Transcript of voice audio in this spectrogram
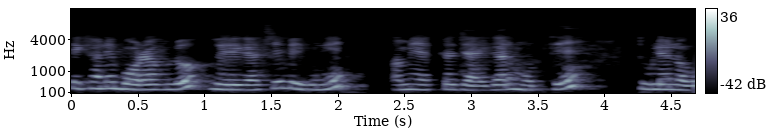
এখানে বড়াগুলো হয়ে গেছে বেগুনের আমি একটা জায়গার মধ্যে তুলে নেব।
